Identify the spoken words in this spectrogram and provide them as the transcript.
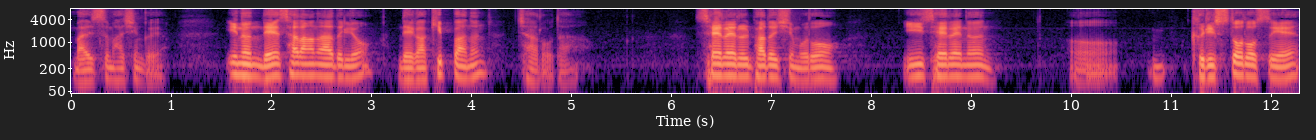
말씀하신 거예요. 이는 내 사랑하는 아들요, 내가 기뻐하는 자로다. 세례를 받으심으로 이 세례는 어, 그리스도로서의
